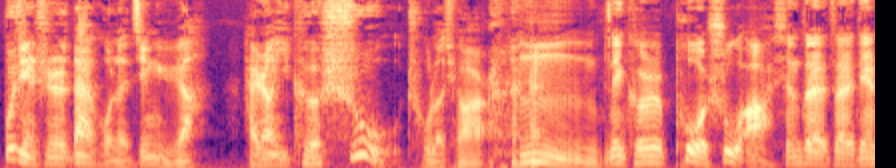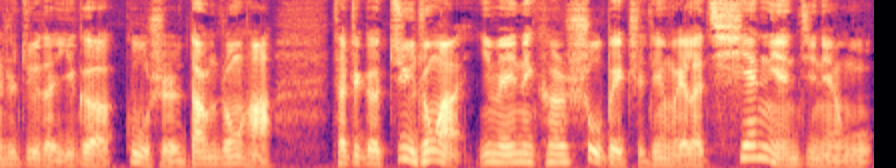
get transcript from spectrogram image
不仅是带火了鲸鱼啊。还让一棵树出了圈儿。嗯，那棵破树啊，现在在电视剧的一个故事当中哈，在这个剧中啊，因为那棵树被指定为了千年纪念物，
